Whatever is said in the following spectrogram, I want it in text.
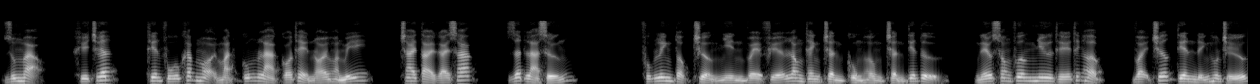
dung mạo, khí chất, thiên phú khắp mọi mặt cũng là có thể nói hoàn mỹ, trai tài gái sắc, rất là sướng. Phục linh tộc trưởng nhìn về phía long thanh trần cùng hồng trần tiên tử, nếu song phương như thế thích hợp, vậy trước tiên đính hôn chứ.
